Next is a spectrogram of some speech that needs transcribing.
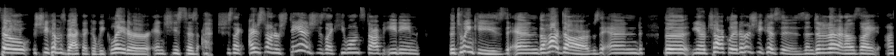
so she comes back like a week later and she says she's like i just don't understand. She's like he won't stop eating the twinkies and the hot dogs and the you know chocolate hershey kisses and da da da. And i was like I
